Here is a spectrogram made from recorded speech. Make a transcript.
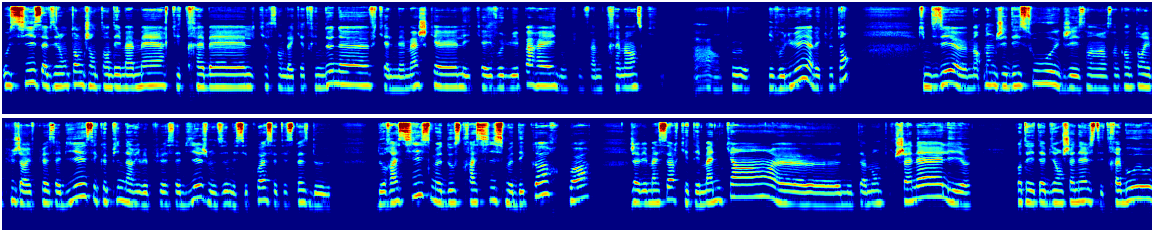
aussi, ça faisait longtemps que j'entendais ma mère, qui est très belle, qui ressemble à Catherine Deneuve, qui a le même âge qu'elle et qui a évolué pareil. Donc, une femme très mince qui a un peu évolué avec le temps. Qui me disait, euh, maintenant que j'ai des sous et que j'ai 50 ans et plus, j'arrive plus à s'habiller. Ses copines n'arrivaient plus à s'habiller. Je me disais, mais c'est quoi cette espèce de, de racisme, d'ostracisme des corps, quoi? J'avais ma sœur qui était mannequin, euh, notamment pour Chanel, et euh, quand elle était habillée en Chanel, c'était très beau,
